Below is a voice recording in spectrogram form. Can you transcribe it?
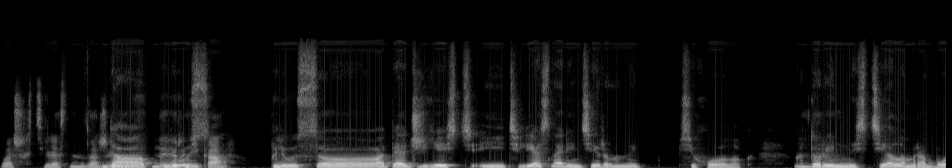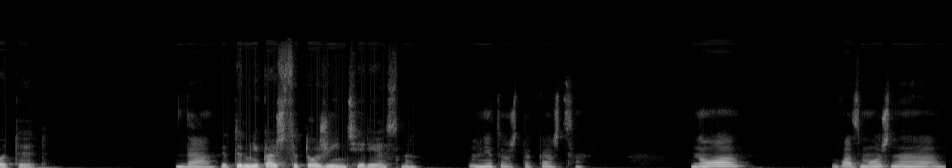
ваших телесных зажимов Да, плюс наверняка. Плюс, а, опять же, есть и телесно-ориентированный психолог, который именно с телом работает. Да. Это, мне кажется, тоже интересно. Мне тоже так кажется. Но, возможно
